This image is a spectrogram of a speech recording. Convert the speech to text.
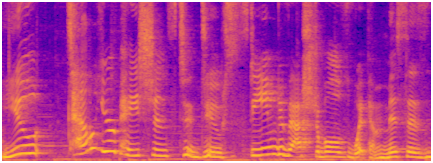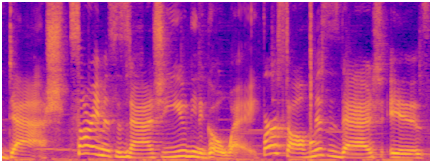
You Tell your patients to do steamed vegetables with Mrs. Dash. Sorry, Mrs. Dash, you need to go away. First off, Mrs. Dash is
